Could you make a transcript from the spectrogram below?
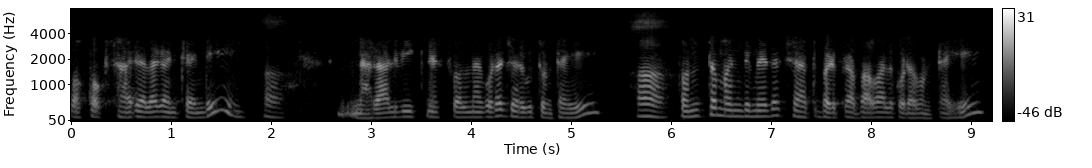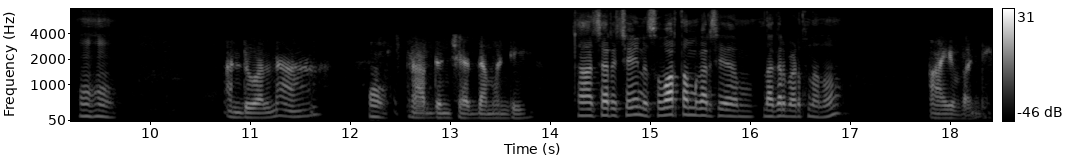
ఒక్కొక్కసారి ఎలాగంటే అండి నరాల వీక్నెస్ వలన కూడా జరుగుతుంటాయి. కొంతమంది మీద చేతబడి ప్రభావాలు కూడా ఉంటాయి. అందువలన. ప్రార్థన చేద్దామండి. సరే చేయండి. సువార్తమ్మ గారి దగ్గర పెడుతున్నాను. ఇవ్వండి.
